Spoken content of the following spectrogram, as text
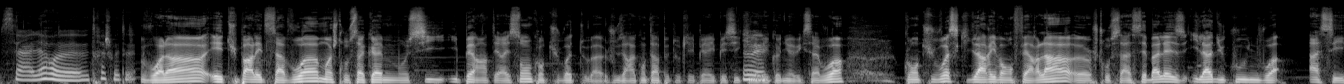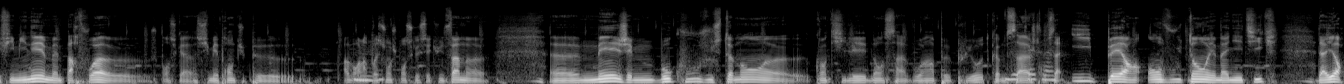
Ça a l'air très chouette. ouais. voilà, et tu parlais de sa voix, moi je trouve ça quand même aussi hyper intéressant quand tu vois, bah, je vous ai raconté un peu toutes les péripéties qu'il Ouais. avait connues avec sa voix. Quand tu vois ce qu'il arrive à en faire là, je trouve ça assez balèze. Il a du coup une voix assez efféminée, même parfois, je pense qu'à s'y méprendre, tu peux avoir Mhm. l'impression, je pense que c'est une femme. euh, euh, mais j'aime beaucoup justement euh, quand il est dans sa voix un peu plus haute comme ça, je trouve ouais. ça hyper envoûtant et magnétique. D'ailleurs,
